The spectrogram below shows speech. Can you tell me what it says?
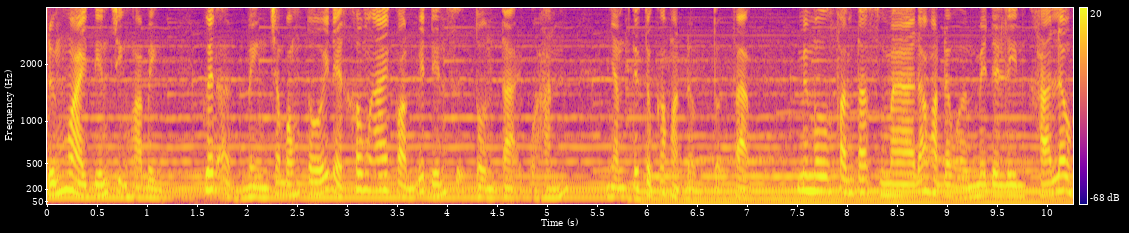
đứng ngoài tiến trình hòa bình, quyết ẩn mình trong bóng tối để không ai còn biết đến sự tồn tại của hắn nhằm tiếp tục các hoạt động tội phạm. Memo Fantasma đã hoạt động ở Medellin khá lâu,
